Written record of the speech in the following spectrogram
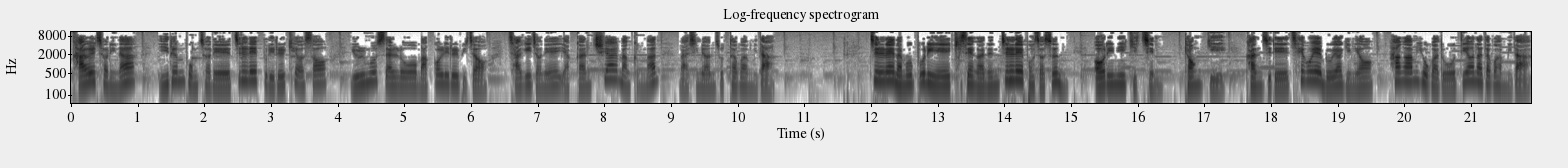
가을철이나 이른 봄철에 찔레 뿌리를 캐어서 율무쌀로 막걸리를 빚어 자기 전에 약간 취할 만큼만 마시면 좋다고 합니다. 찔레나무 뿌리에 기생하는 찔레버섯은 어린이 기침, 경기, 간질의 최고의 묘약이며 항암 효과도 뛰어나다고 합니다.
